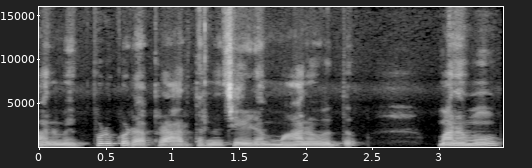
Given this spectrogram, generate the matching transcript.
మనం ఎప్పుడు కూడా ప్రార్థన చేయడం మానవద్దు. మనము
